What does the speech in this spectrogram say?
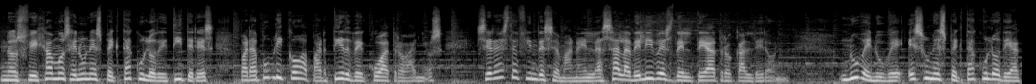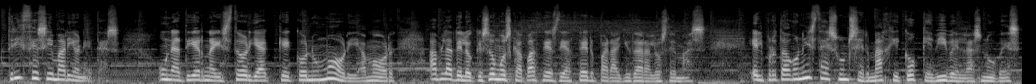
Nos fijamos en un espectáculo de títeres para público a partir de cuatro años. Será este fin de semana en la sala de Libes del Teatro Calderón. Nube Nube es un espectáculo de actrices y marionetas, una tierna historia que con humor y amor habla de lo que somos capaces de hacer para ayudar a los demás. El protagonista es un ser mágico que vive en las nubes.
